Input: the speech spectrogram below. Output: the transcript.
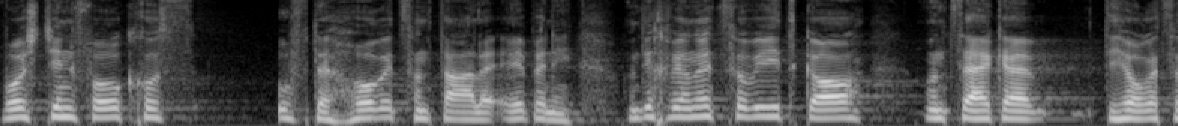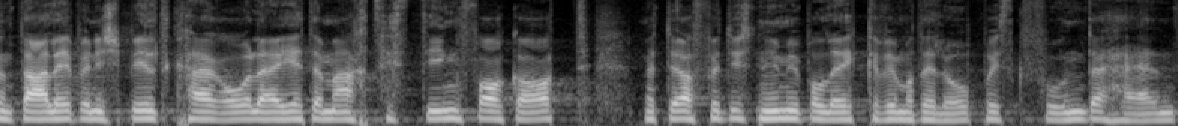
Wo ist dein Fokus auf der horizontalen Ebene? Und ich will nicht so weit gehen und sagen, die horizontale Ebene spielt keine Rolle, jeder macht sein Ding vor Gott. Wir dürfen uns nicht mehr überlegen, wie wir den Lobpreis gefunden haben.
